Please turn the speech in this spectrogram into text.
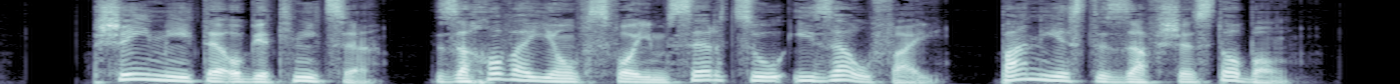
Przyjmij tę obietnicę, zachowaj ją w swoim sercu i zaufaj. Pan jest zawsze z Tobą.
